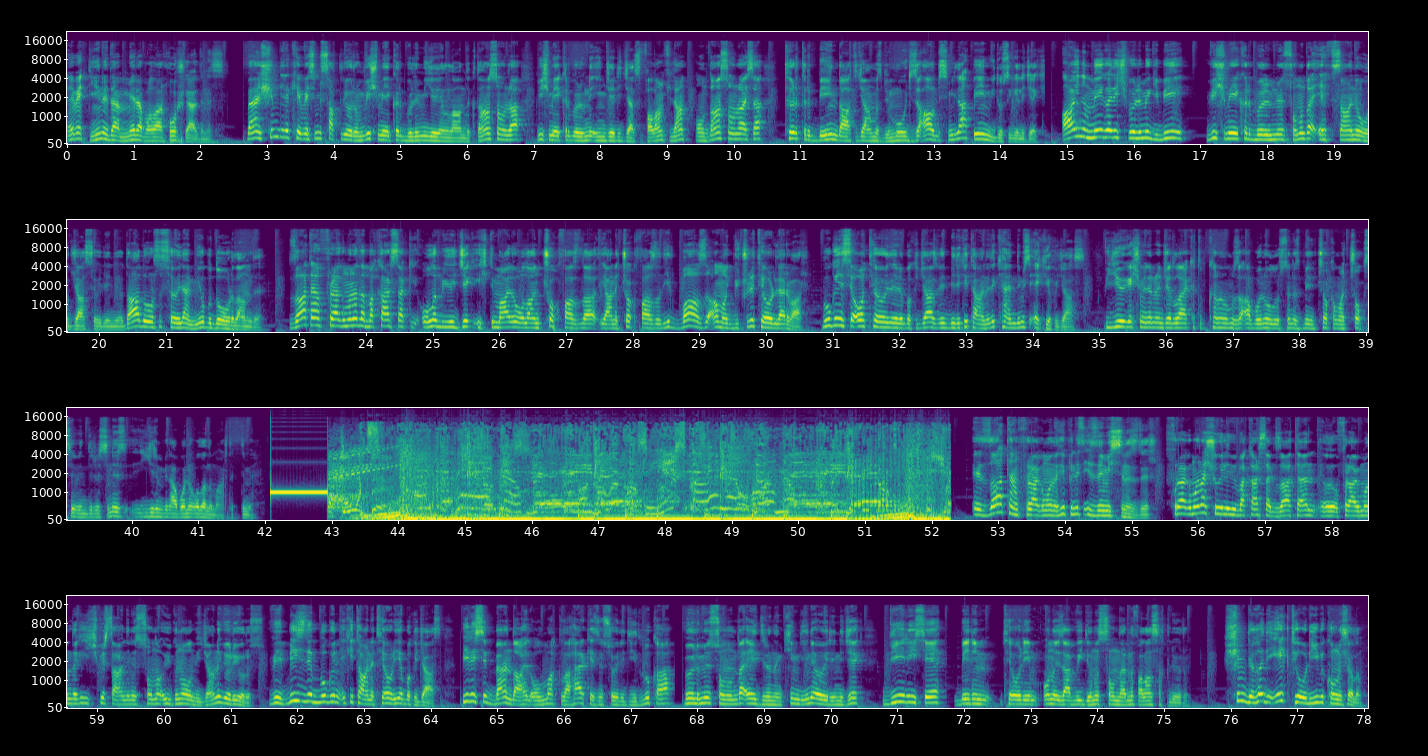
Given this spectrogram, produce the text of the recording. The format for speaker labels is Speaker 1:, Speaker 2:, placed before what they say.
Speaker 1: Evet yeniden merhabalar hoş geldiniz. Ben şimdilik hevesimi saklıyorum. Wishmaker bölümü yayınlandıktan sonra Wishmaker bölümünü inceleyeceğiz falan filan. Ondan sonra ise tır tır beyin dağıtacağımız bir mucize al bismillah beyin videosu gelecek. Aynı Megalitch bölümü gibi Wishmaker bölümünün sonu da efsane olacağı söyleniyor. Daha doğrusu söylenmiyor bu doğrulandı. Zaten fragmana da bakarsak olabilecek ihtimali olan çok fazla yani çok fazla değil bazı ama güçlü teoriler var. Bugün ise o teorilere bakacağız ve bir iki tane de kendimiz ek yapacağız. Videoya geçmeden önce like atıp kanalımıza abone olursanız beni çok ama çok sevindirirsiniz. 20 bin abone olalım artık değil mi? E zaten fragmanı hepiniz izlemişsinizdir. Fragmana şöyle bir bakarsak zaten e, fragmandaki hiçbir sahnenin sona uygun olmayacağını görüyoruz. Ve biz de bugün iki tane teoriye bakacağız. Birisi ben dahil olmakla herkesin söylediği Luca bölümün sonunda Adrian'ın kimliğini öğrenecek. Diğeri ise benim teorim onu özel videonun sonlarını falan saklıyorum. Şimdi hadi ilk teoriyi bir konuşalım.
